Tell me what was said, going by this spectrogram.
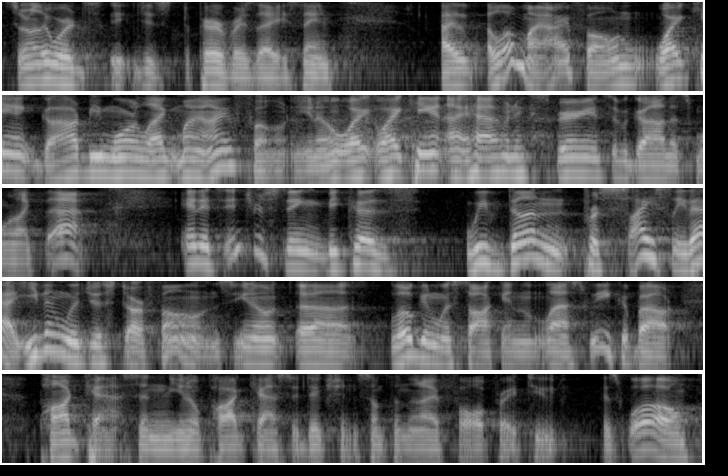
So, in other words, just to paraphrase that, he's saying, I, I, love my iPhone. Why can't God be more like my iPhone? You know, why, why can't I have an experience of God that's more like that? And it's interesting because we've done precisely that, even with just our phones. You know, uh, Logan was talking last week about podcasts and, you know, podcast addiction, something that I fall prey to as well.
